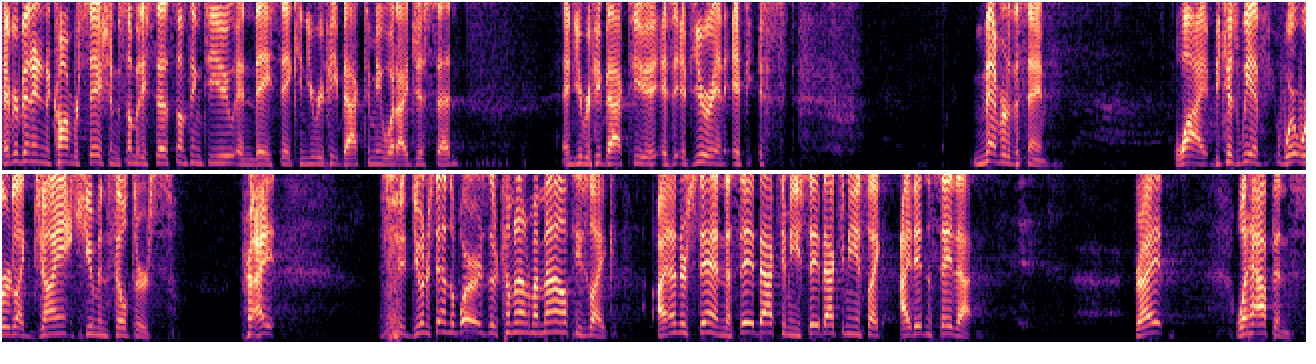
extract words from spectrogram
Have you ever been in a conversation, somebody says something to you, and they say, Can you repeat back to me what I just said? And you repeat back to you, if you're in, if never the same. Why? Because we have, we're, we're like giant human filters, right? Do you understand the words that are coming out of my mouth? He's like, I understand. Now say it back to me. You say it back to me. It's like, I didn't say that. Right? What happens?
